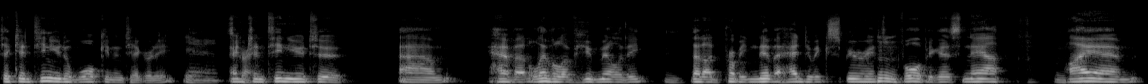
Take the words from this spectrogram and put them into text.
to continue to walk in integrity Yeah. Mm. And great. continue to um, have a level of humility Mm. that I'd probably never had to experience Mm. before because now Mm. I am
